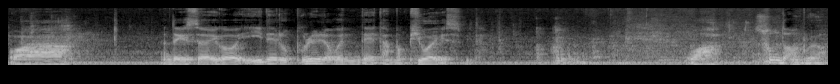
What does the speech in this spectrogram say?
와, 안 되겠어요. 이거 이대로 불리려고 했는데 일단 한번 비워야겠습니다. 와, 손도 안 보여.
